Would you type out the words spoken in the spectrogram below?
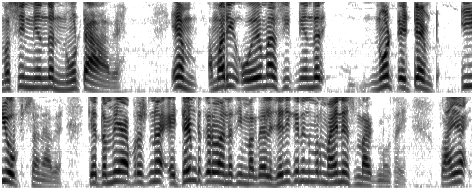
મશીનની અંદર નોટા આવે. એમ અમારી ઓએમઆર સીટની અંદર નોટ એટેમ્પ્ટ ઈ ઓપ્શન આવે. કે તમે આ પ્રશ્ન એટેમ્પ્ટ કરવા નથી માગતા એટલે જેથી કરીને તમારે માઇનસ માર્ક ન થાય. તો અહીંયા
